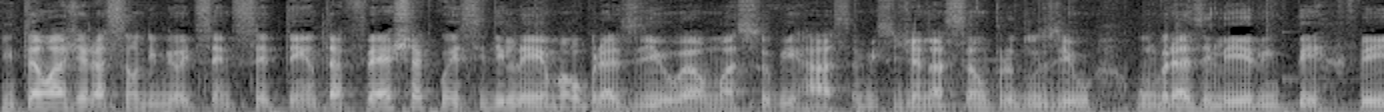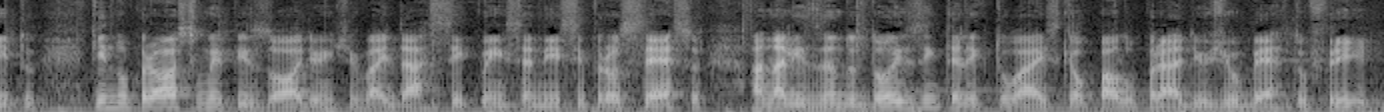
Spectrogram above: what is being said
Então a geração de 1870 fecha com esse dilema: o Brasil é uma subraça. Miscigenação produziu um brasileiro imperfeito, que no próximo episódio a gente vai dar sequência nesse processo, analisando dois intelectuais, que é o Paulo Prado e o Gilberto Freire.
